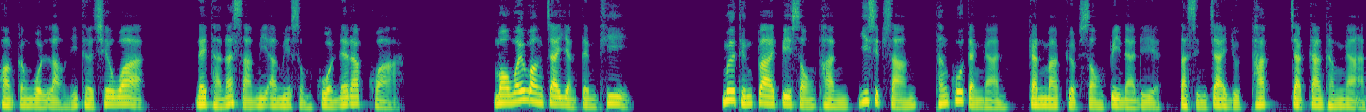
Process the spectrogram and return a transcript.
ความกังวลเหล่านี้เธอเชื่อว่า ในฐานะสามีอามีสมควรได้รับความมองไว้วางใจอย่างเต็มที่ เมื่อถึงปลายปี 2023 ทั้งคู่แต่งงานกันมาเกือบ2ปีนาเดีย ตัดสินใจหยุดพักจากการทำงาน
